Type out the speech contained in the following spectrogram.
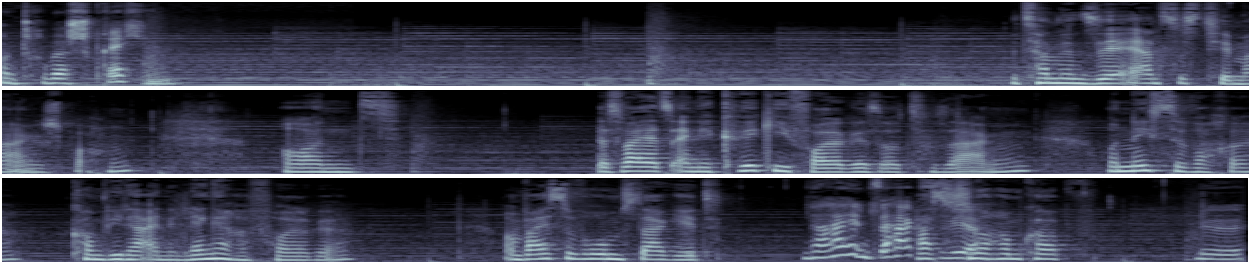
und drüber sprechen. Jetzt haben wir ein sehr ernstes Thema angesprochen. Und das war jetzt eine Quickie-Folge sozusagen. Und nächste Woche kommt wieder eine längere Folge. Und weißt du, worum es da geht? Nein, sag's Hast du noch im Kopf? Nö.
